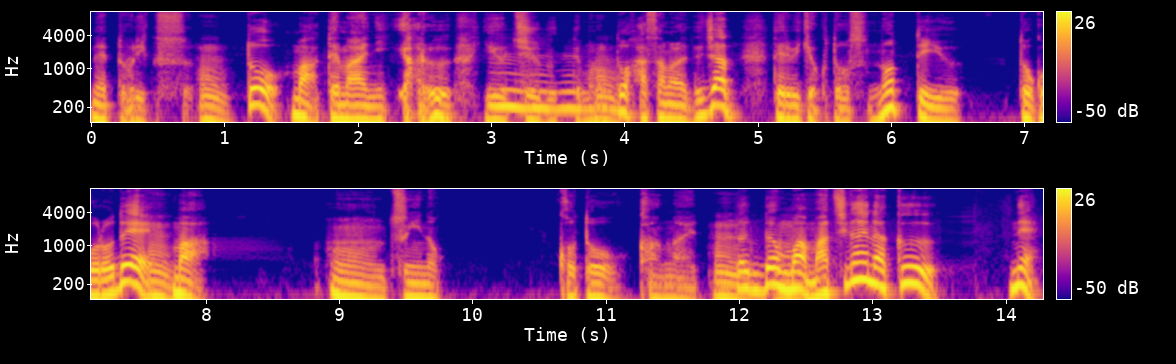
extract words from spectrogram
ネットフリックスうん。と、まあ、手前にある YouTube ってものと挟まれて、じゃあテレビ局どうすんの？っていうところで、うん。まあ、うん、次のことを考えて、うん。ででもまあ間違いなくね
